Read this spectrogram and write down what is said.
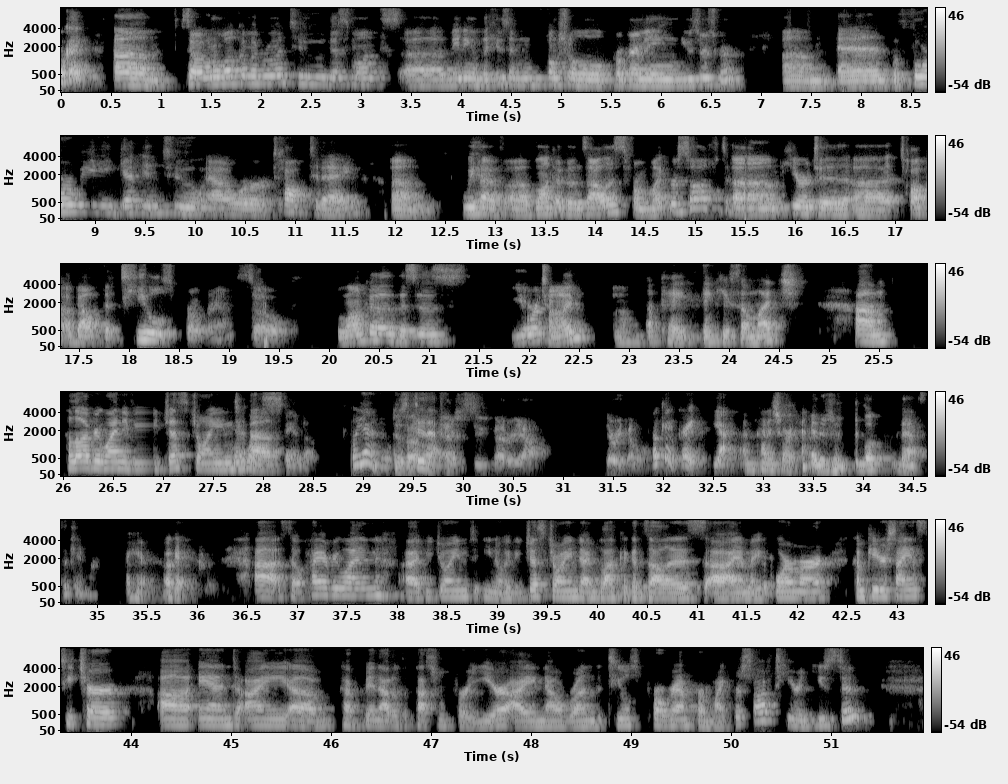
Okay, um, so I want to welcome everyone to this month's uh meeting of the Houston Functional Programming Users Group. Um, and before we get into our talk today, um, we have uh, Blanca Gonzalez from Microsoft um, here to uh talk about the TEALS program. So Blanca, this is your time. Um, Okay, thank you so much. Um, hello, everyone. If you just joined, uh, Stand up. Oh yeah, Just do that. The suit better, yeah. There we go. Okay, great. Yeah, I'm kind of short And if you look, that's the camera. right here. Okay. Uh, so hi, everyone. Uh, if you joined, you know, if you just joined, I'm Blanca Gonzalez. Uh, I am a former computer science teacher. Uh, and I um, have been out of the classroom for a year. I now run the TEALS program for Microsoft here in Houston.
